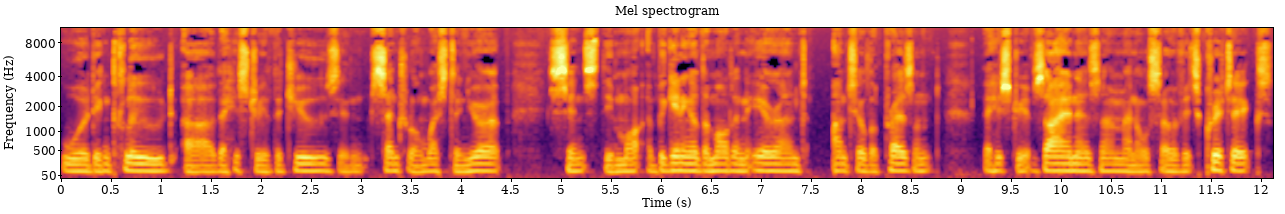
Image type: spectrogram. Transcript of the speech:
would include uh, the history of the Jews in Central and Western Europe since the mo- beginning of the modern era and until the present, the history of Zionism and also of its critics,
